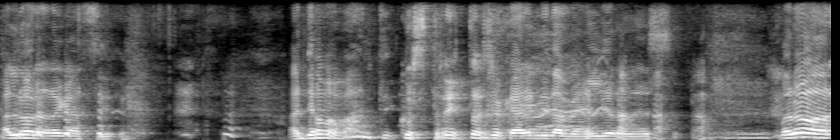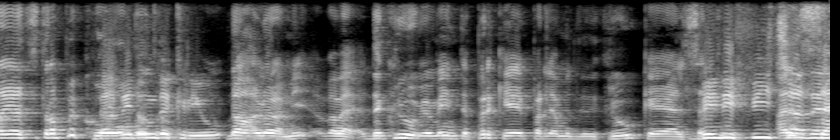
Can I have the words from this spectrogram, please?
Allora, ragazzi, andiamo avanti. Costretto a giocare Nidavelli adesso. Ma no, ragazzi, troppo è comodo. vedo un The Crew. No, allora, mi- vabbè, The Crew, ovviamente, perché parliamo di The Crew, che è il settimo. Beneficia al settimo-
